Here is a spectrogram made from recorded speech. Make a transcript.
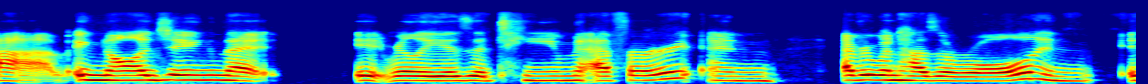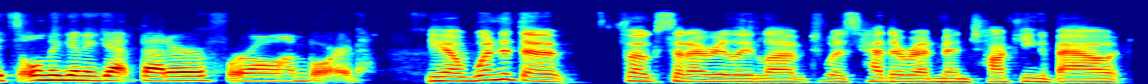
um, acknowledging that it really is a team effort and everyone has a role and it's only going to get better if we're all on board. Yeah, one of the folks that I really loved was Heather Redman talking about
